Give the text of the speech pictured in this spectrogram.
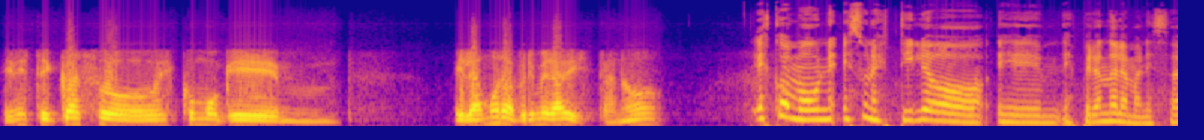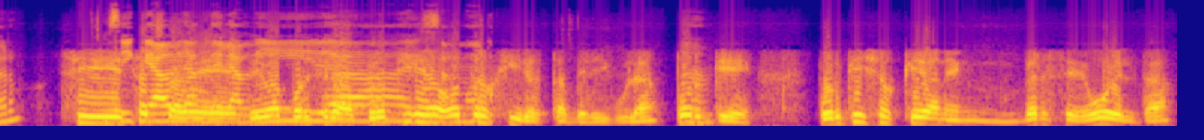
En este caso es como que mm, el amor a primera vista, ¿no? Es como un, es un estilo eh, esperando el amanecer. Sí, Así que hablan de la exactamente, va por ese lado, pero vida, tiene otro amor. giro esta película. ¿Por qué? Porque ellos quedan en verse de vuelta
